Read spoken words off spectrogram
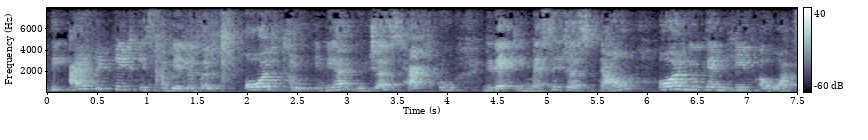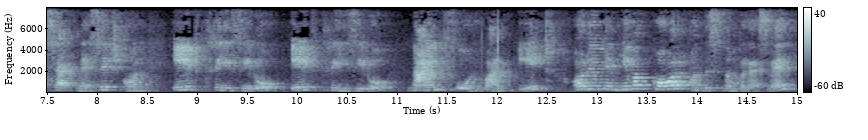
The iFit kit is available all through India. You just have to directly message us down or you can leave a WhatsApp message on 830-830-9418 or you can give a call on this number as well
